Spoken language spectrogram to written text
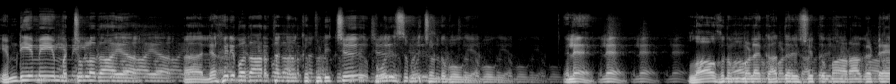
എം ഡി എം എയും മറ്റുള്ളതായ ലഹരി പദാർത്ഥങ്ങൾക്ക് പിടിച്ച് പോലീസ് പിടിച്ചോണ്ട് പോവുകയാണ്. അല്ലേ? അള്ളാഹു നമ്മളെ കാത്തരക്ഷിക്കുമാറാകട്ടെ.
